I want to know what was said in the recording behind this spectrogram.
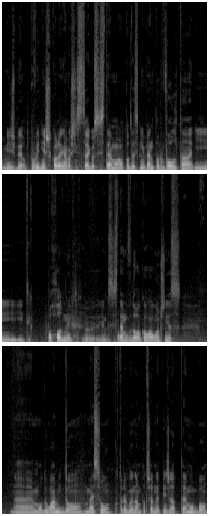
Mieliśmy odpowiednie szkolenia właśnie z całego systemu Autodesk Inventor, Volta i, i tych pochodnych jakby systemów dookoła, łącznie z modułami do MES-u, które były nam potrzebne 5 lat temu, bo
